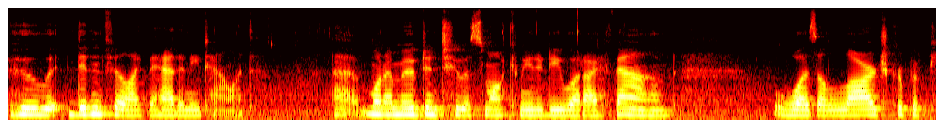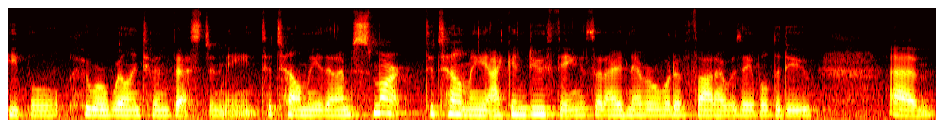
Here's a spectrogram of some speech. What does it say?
who didn't feel like they had any talent. Uh, when I moved into a small community, what I found was a large group of people who were willing to invest in me, to tell me that I'm smart, to tell me I can do things that I never would have thought I was able to do. Um,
